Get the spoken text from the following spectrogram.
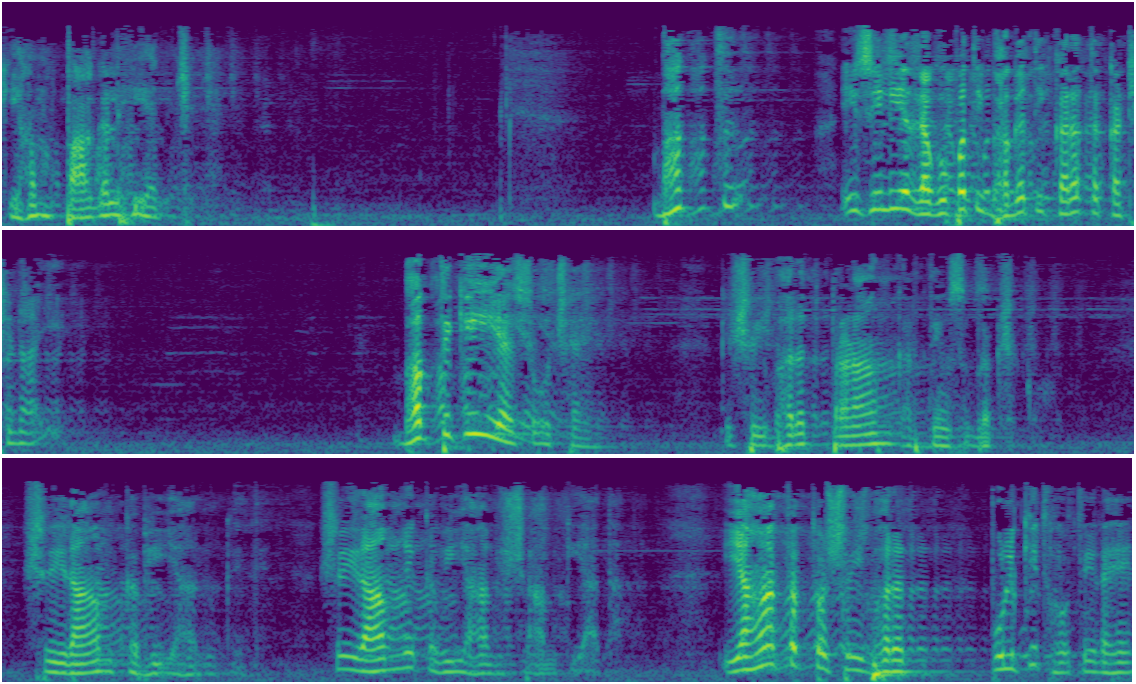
कि हम पागल ही अच्छे हैं। भक्त। इसीलिए रघुपति भगति करत कठिनाई। भक्त की यह सोच है कि श्री भरत प्रणाम करते हैं उस वृक्ष को। श्री राम कभी यहाँ रुके थे। श्री राम ने कभी यहाँ विश्राम किया था। यहाँ तक तो श्री भरत पुलकित होते रहे।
